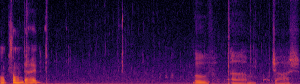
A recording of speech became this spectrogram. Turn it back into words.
Oh, someone died. Move, um, Josh.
